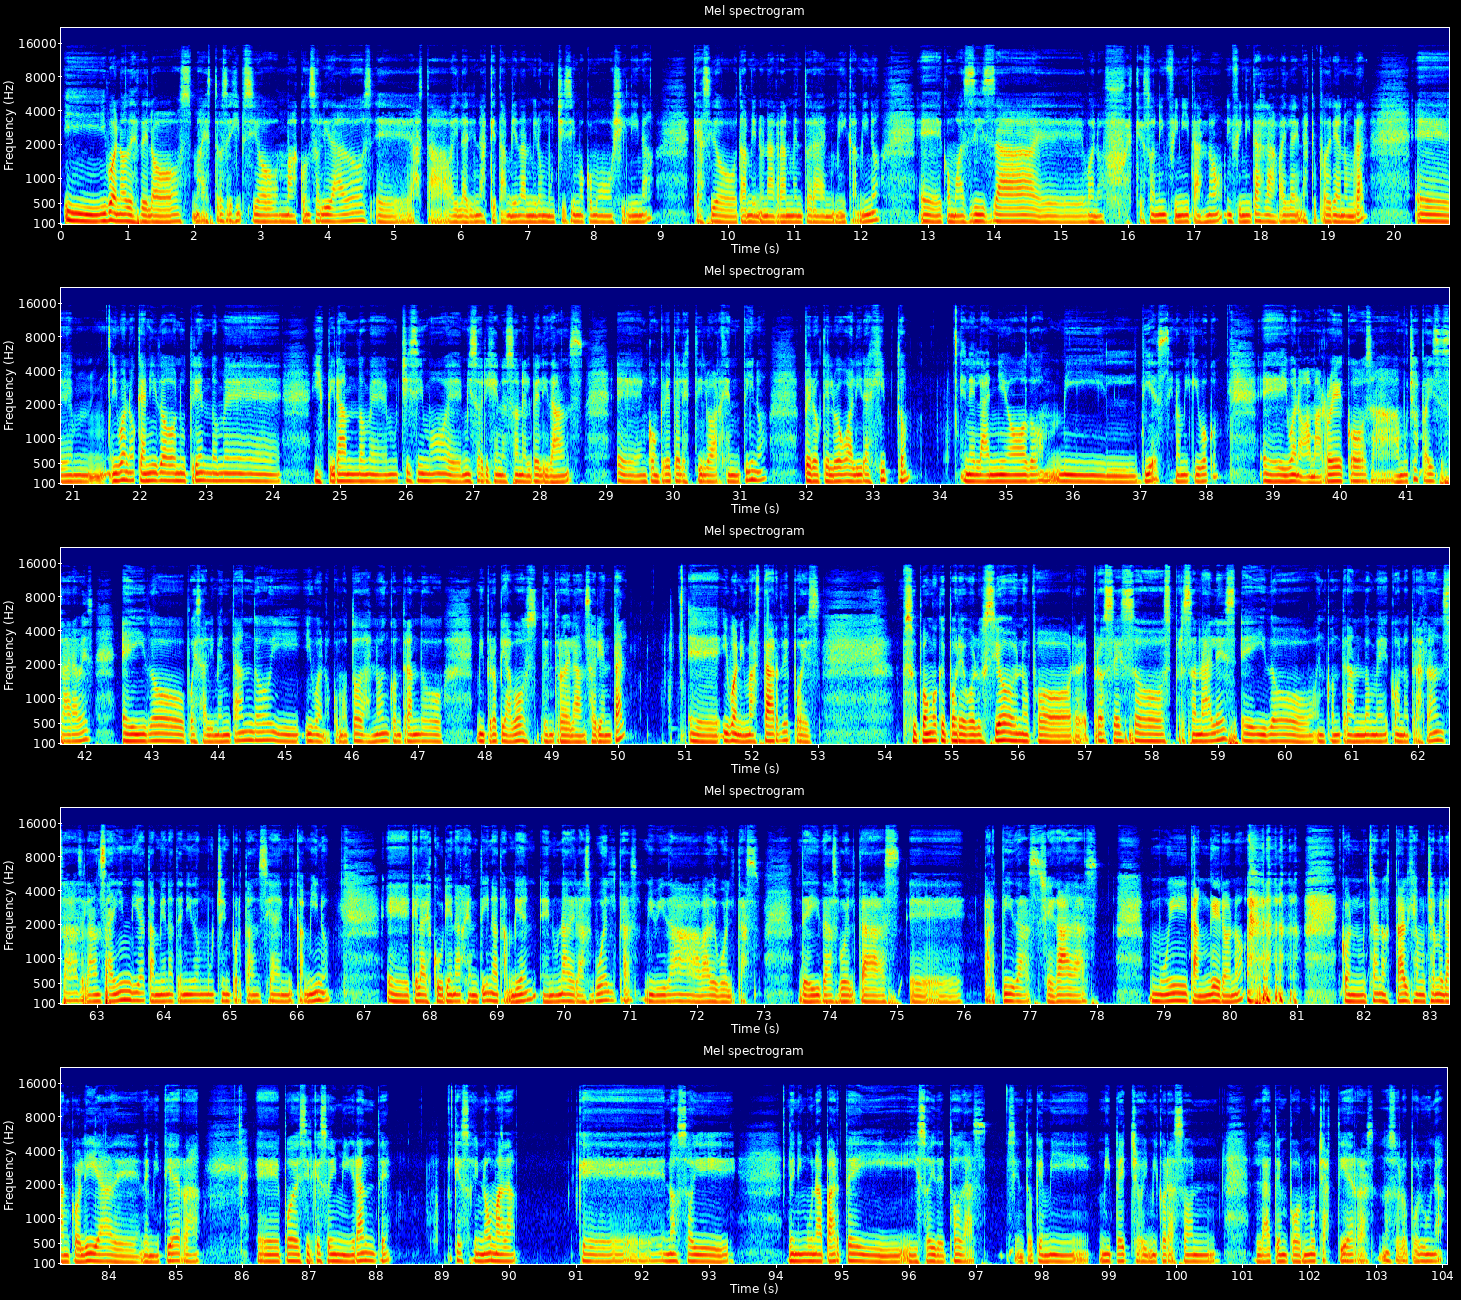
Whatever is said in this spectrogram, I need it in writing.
Y, bueno, desde los maestros egipcios más consolidados eh, hasta bailarinas que también admiro muchísimo como Shilina, que ha sido también una gran mentora en mi camino, eh, como Aziza, eh, bueno, es que son infinitas, ¿no? Infinitas las bailarinas que podría nombrar. Y bueno, que han ido nutriéndome inspirándome muchísimo. Eh, mis orígenes son el belly dance, eh, en concreto el estilo argentino, pero que luego al ir a Egipto, en el año 2010, si no me equivoco, eh, y bueno, a Marruecos, a, muchos países árabes, he ido pues alimentando y, y, bueno, como todas, ¿no? Encontrando mi propia voz dentro de la danza oriental. y bueno, y más tarde pues supongo que por evolución o por procesos personales he ido encontrándome con otras danzas. La danza india también ha tenido mucha importancia en mi camino, eh, que la descubrí en Argentina también, en una de las vueltas. Mi vida va de vueltas, de idas, vueltas, eh, partidas, llegadas, muy tanguero, ¿no? con mucha nostalgia, mucha melancolía de, mi tierra. Eh, puedo decir que soy inmigrante, que soy nómada, que no soy de ninguna parte y, soy de todas. Siento que mi, mi, pecho y mi corazón laten por muchas tierras, no solo por una.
